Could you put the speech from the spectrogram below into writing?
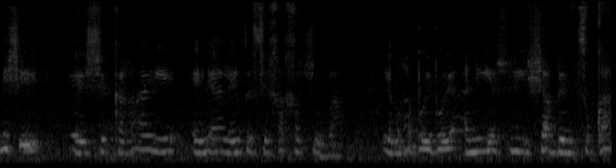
מישהי אה, שקראה לי אליה לאיזו שיחה חשובה. היא אמרה, בואי בואי, אני, יש לי אישה במצוקה,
